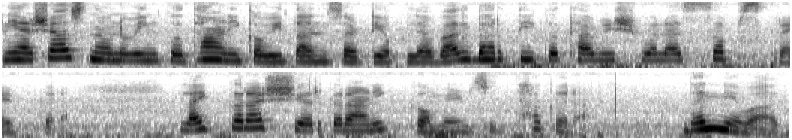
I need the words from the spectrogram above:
आणि अशाच नवनवीन कथा आणि कवितांसाठी आपल्या बालभारती कथा विश्वाला सबस्क्राईब करा. लाईक करा शेअर करा आणि कमेंटसुद्धा करा. धन्यवाद.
